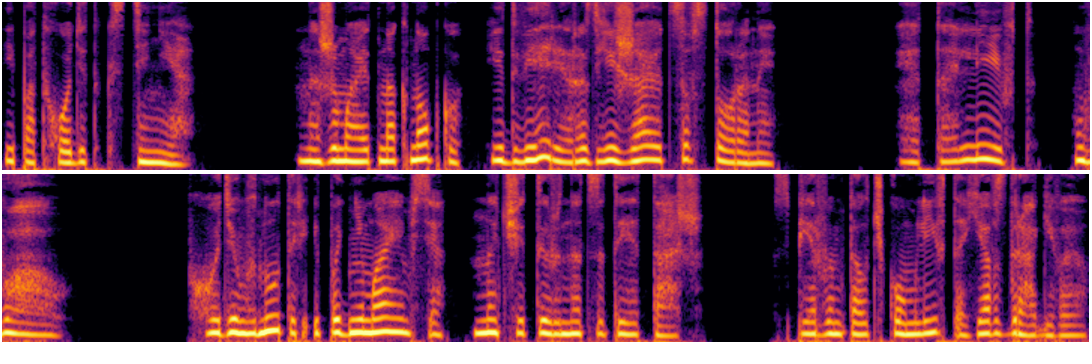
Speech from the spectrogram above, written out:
и подходит к стене. Нажимает на кнопку, и двери разъезжаются в стороны. Это лифт. Вау! Входим внутрь и поднимаемся на четырнадцатый этаж. С первым толчком лифта я вздрагиваю.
